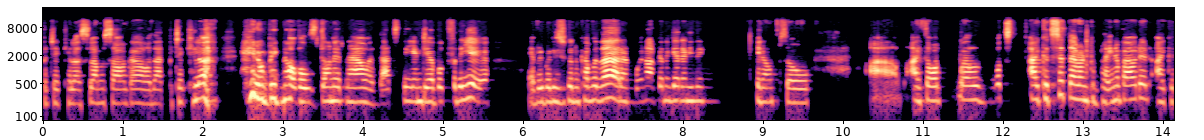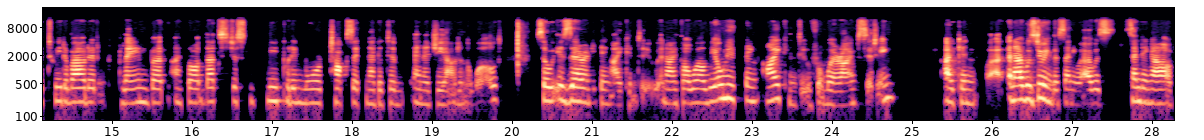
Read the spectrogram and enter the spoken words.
particular slum saga or that particular you know big novel's done it now and that's the india book for the year everybody's going to cover that and we're not going to get anything you know so um, I thought, well, what's I could sit there and complain about it. I could tweet about it and complain, but I thought that's just me putting more toxic, negative energy out in the world. So, is there anything I can do? And I thought, well, the only thing I can do from where I'm sitting, I can, and I was doing this anyway. I was sending out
